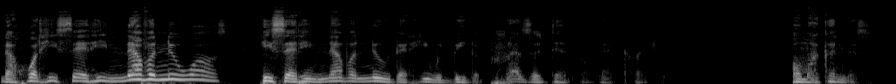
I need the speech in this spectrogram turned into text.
Now, what he said he never knew was he said he never knew that he would be the president of that country. Oh my goodness.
